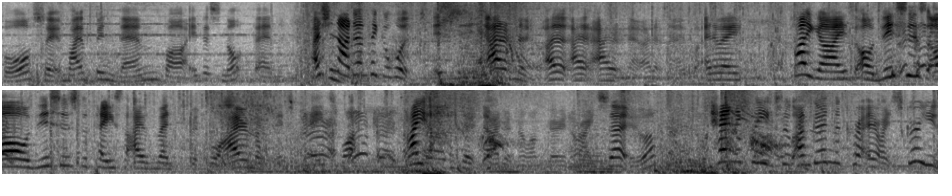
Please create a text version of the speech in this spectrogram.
four, so it might have been them. But if it's not, then actually no, I don't think it would. It's I don't know. I don't I, I don't know. I don't know. But anyway, hi guys. Oh, this is oh this is the place that I've mentioned before. I remember this place. What? I, I don't know. I don't know where I'm going. All right, so technically, so I'm going the correct. All right, screw you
